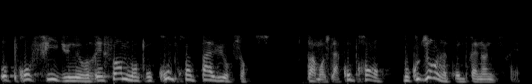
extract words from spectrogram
au profit d'une réforme dont on ne comprend pas l'urgence. Enfin, moi, je la comprends. Beaucoup de gens la comprennent en Israël.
